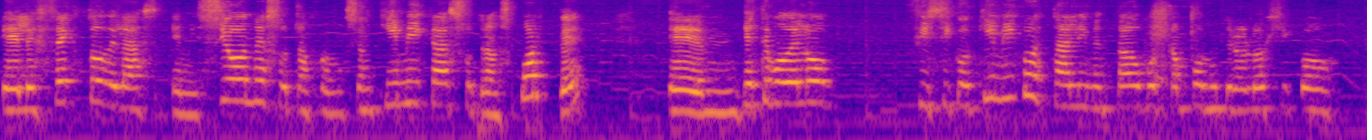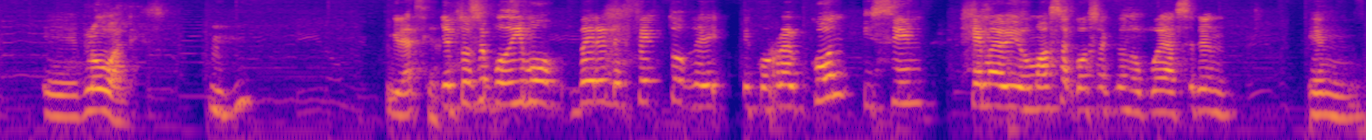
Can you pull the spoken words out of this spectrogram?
el efecto de las emisiones, su transformación química, su transporte, eh, y este modelo físico-químico está alimentado por campos meteorológicos eh, globales. Gracias. Y entonces pudimos ver el efecto de, correr con y sin quema de biomasa, cosa que uno puede hacer en, en,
